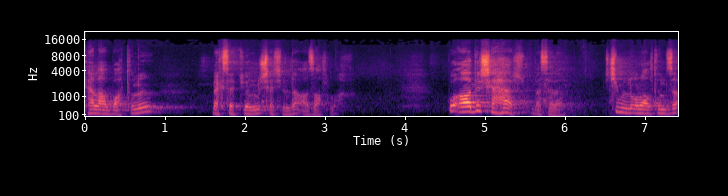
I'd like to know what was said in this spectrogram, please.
tələbatını məqsədyönlü şəkildə azaltmaq. Bu adi şəhər məsələn 2016-cı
